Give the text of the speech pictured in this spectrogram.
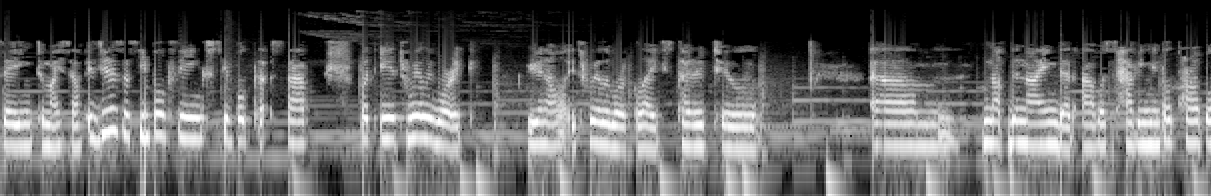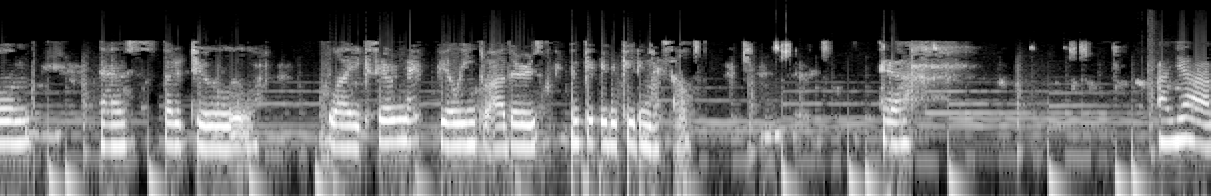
saying to myself, it's just a simple thing, simple stuff, but it really worked. You know, it really worked. Like started to um, not denying that I was having mental problem, and started to like sharing my feeling to others and keep educating myself. Yeah. Uh, yeah.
